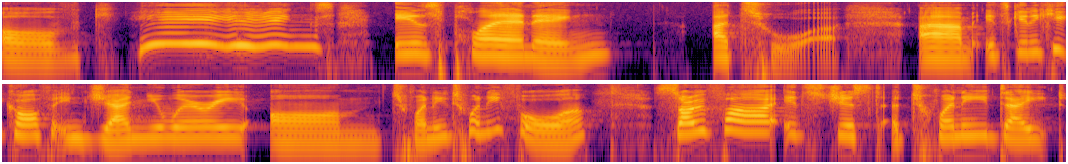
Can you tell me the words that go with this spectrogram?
of Kings is planning a tour. Um, it's going to kick off in January on 2024. So far, it's just a 20 date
